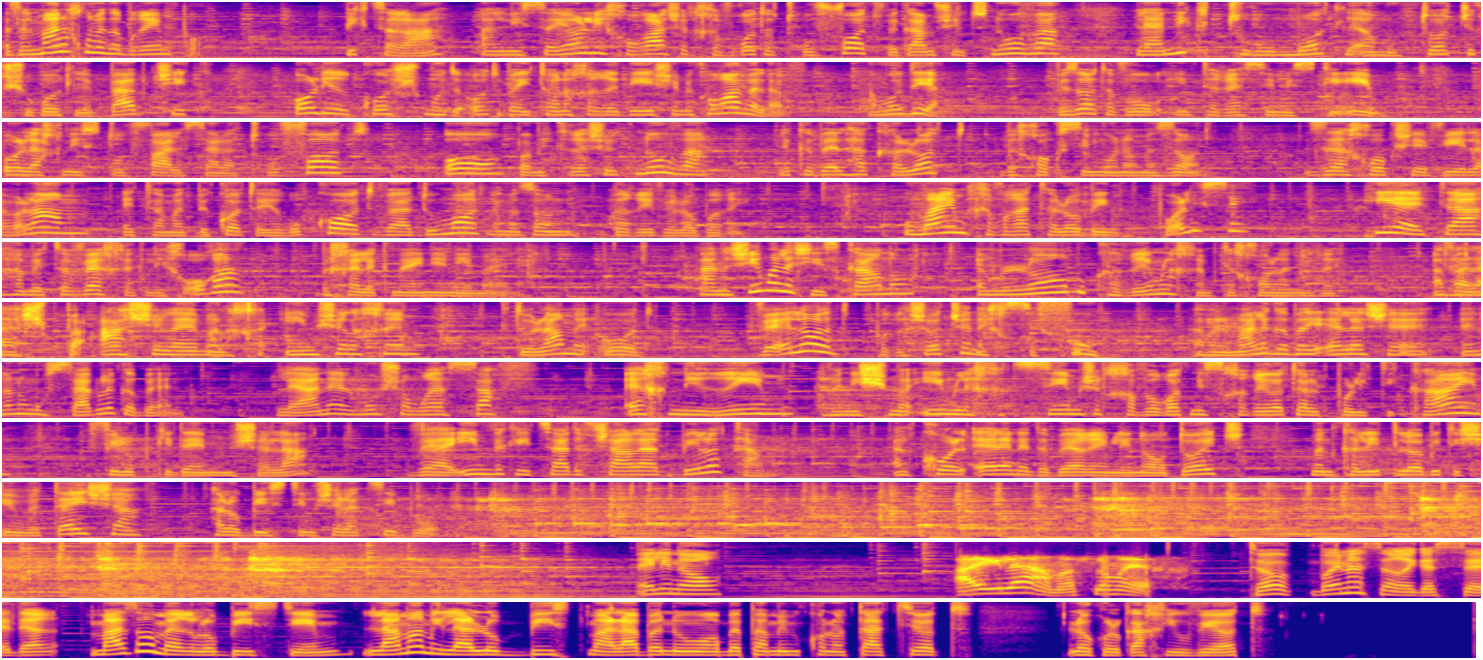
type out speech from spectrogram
אז על מה אנחנו מדברים פה? בקצרה, על ניסיון לכאורה של חברות התרופות וגם של תנובה להעניק תרומות לעמותות שקשורות לבבצ'יק, או לרכוש מודעות בעיתון החרדי שמקורב אליו, המודיע. וזאת עבור אינטרסים עסקיים, או להכניס תרופה לסל התרופות, או, במקרה של תנובה, לקבל הקלות בחוק סימון המזון. זה החוק שהביא לעולם את המדבקות הירוקות והאדומות למזון בריא ולא בריא. ומה עם חברת הלובינג פוליסי? היא הייתה המתווכת לכאורה בחלק מהעניינים האלה. האנשים האלה שהזכרנו, הם לא מוכרים לכם ככל הנראה, אבל ההשפעה שלהם על החיים שלכם גדולה מאוד. ואלה עוד פרשות שנחשפו, אבל מה לגבי אלה שאין לנו מושג לגביהן? לאן נעלמו שומרי הסף? איך נראים ונשמעים לחצים של חברות מסחריות על פוליטיקאים, אפילו פקידי ממשלה? והאם וכיצד אפשר להגביל אותם? על כל אלה נדבר עם לינור דויטש, מנכ"לית לובי 99, הלוביסטים של הציבור. היי לינור. היי לאה, מה שלומך? טוב, בואי נעשה רגע סדר. מה זה אומר לוביסטים? למה המילה לוביסט מעלה בנו הרבה פעמים קונוטציות לא כל כך חיוביות?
